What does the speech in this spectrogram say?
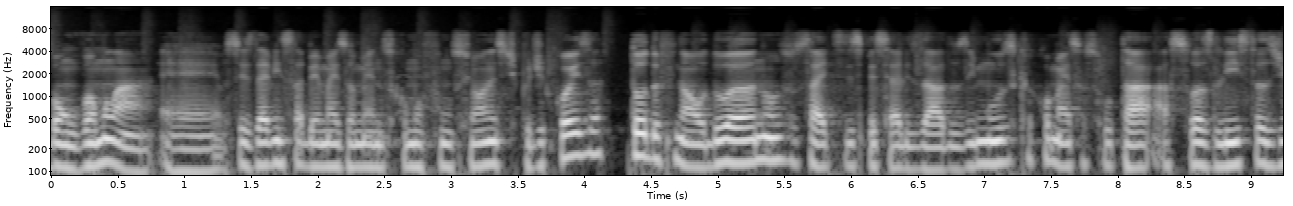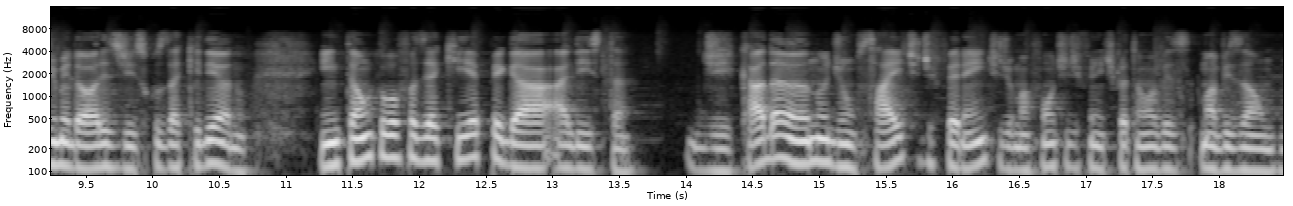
Bom, vamos lá. É, vocês devem saber mais ou menos como funciona esse tipo de coisa. Todo final do ano, os sites especializados em música começam a soltar as suas listas de melhores discos daquele ano. Então, o que eu vou fazer aqui é pegar a lista de cada ano de um site diferente, de uma fonte diferente, para ter uma, vis- uma visão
